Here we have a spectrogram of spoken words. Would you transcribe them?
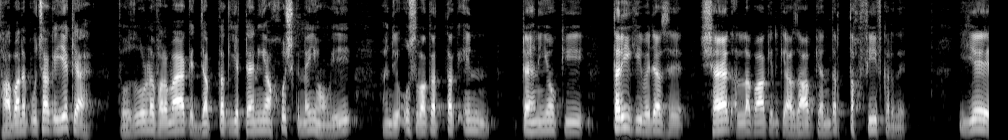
صحابہ نے پوچھا کہ یہ کیا ہے؟ تو حضور نے فرمایا کہ جب تک یہ ٹہنیاں خشک نہیں ہوں گی ہاں جی اس وقت تک ان ٹہنیوں کی تری کی وجہ سے شاید اللہ پاک ان کے عذاب کے اندر تخفیف کر دے۔ یہ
